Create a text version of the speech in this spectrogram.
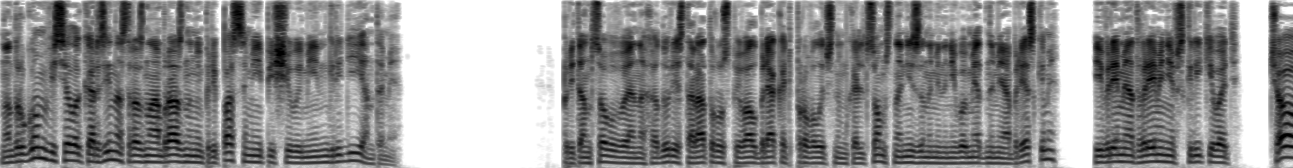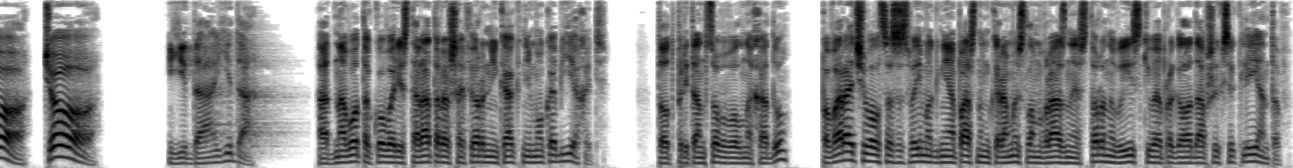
На другом висела корзина с разнообразными припасами и пищевыми ингредиентами. Пританцовывая на ходу, ресторатор успевал брякать проволочным кольцом с нанизанными на него медными обрезками и время от времени вскрикивать «Чё? Чё?» Еда, еда. Одного такого ресторатора шофер никак не мог объехать. Тот пританцовывал на ходу, поворачивался со своим огнеопасным коромыслом в разные стороны, выискивая проголодавшихся клиентов.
